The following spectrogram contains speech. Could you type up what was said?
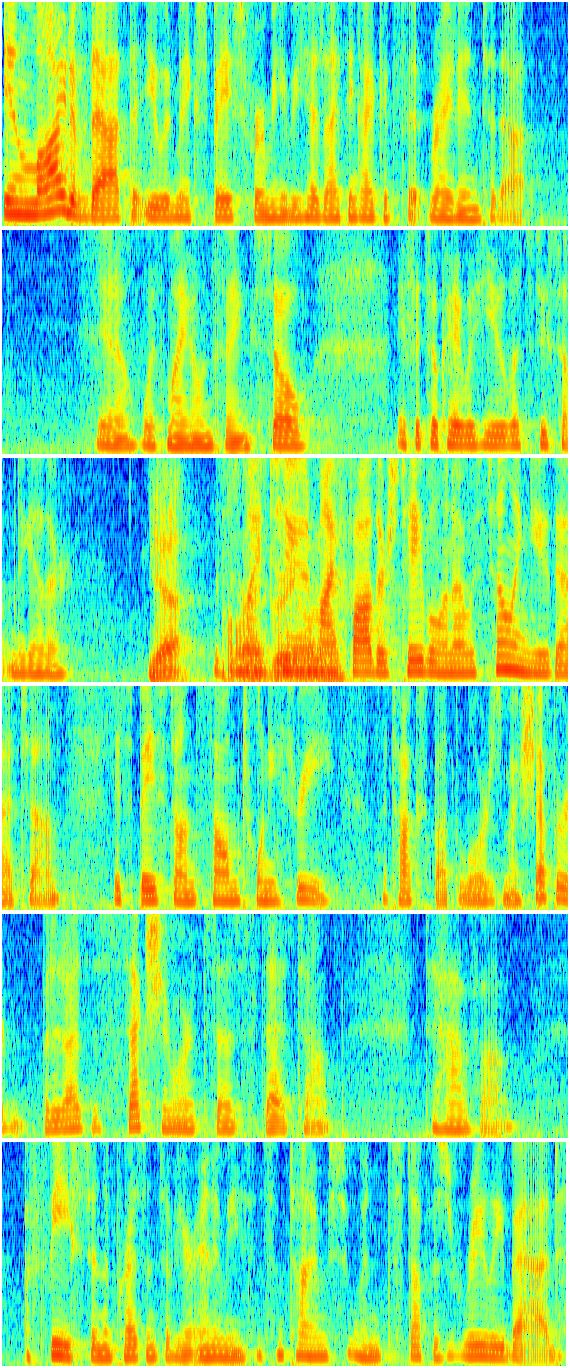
in light of that, that you would make space for me because I think I could fit right into that, you know, with my own thing. So if it's okay with you, let's do something together. Yeah. This is oh, my tune. My Father's Table. And I was telling you that um, it's based on Psalm 23 it talks about the Lord is my shepherd, but it has a section where it says that uh, to have uh, a feast in the presence of your enemies. And sometimes when stuff is really bad,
